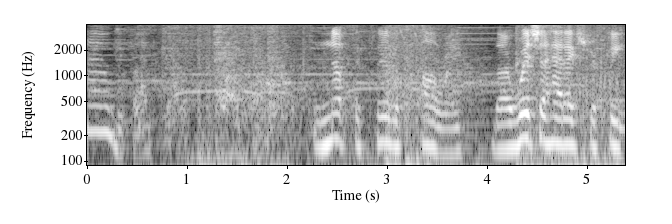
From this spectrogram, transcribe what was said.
I'll be fine. It's enough to clear this hallway. But I wish I had extra feet.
